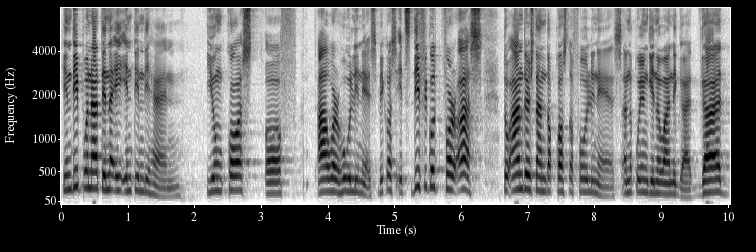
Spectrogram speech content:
hindi po natin naiintindihan yung cost of our holiness because it's difficult for us to understand the cost of holiness. Ano po yung ginawa ni God? God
